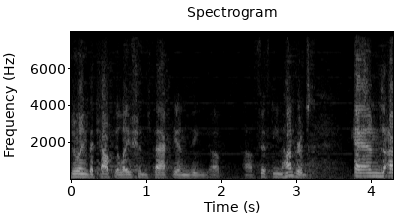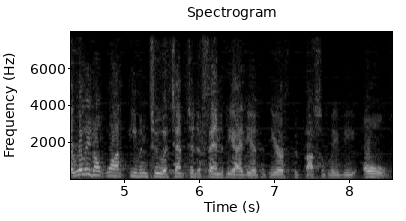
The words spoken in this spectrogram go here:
doing the calculations back in the 1500s. And I really don't want even to attempt to defend the idea that the Earth could possibly be old.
